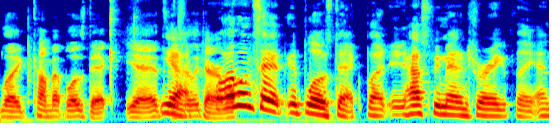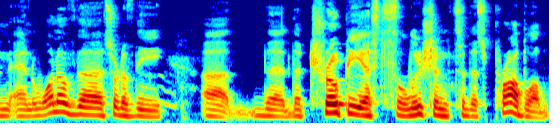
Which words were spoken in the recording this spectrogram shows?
like combat blows dick. Yeah, it's, yeah. it's really terrible. Well, I wouldn't say it, it blows dick, but it has to be managed very thing. And and one of the sort of the uh, the the tropiest solutions to this problem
